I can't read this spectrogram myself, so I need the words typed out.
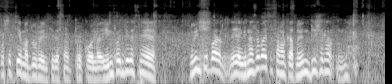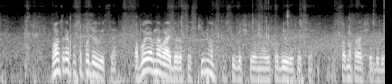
Просто тема дуже інтересна, прикольна. І він поінтересніше. Ну він типа, як він називається самокат, але він більше. Вам треба просто подивитися. Або я на Viber це скину, сілочки на нього ви подивитеся. Саме краще буде.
